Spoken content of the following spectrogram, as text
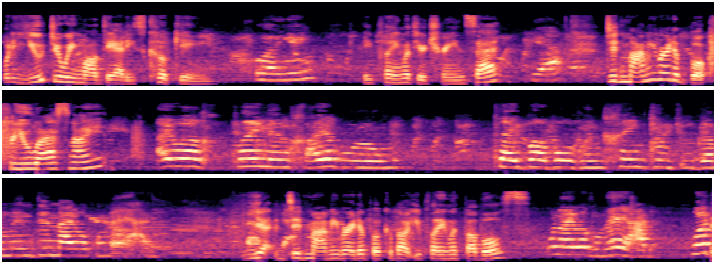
What are you doing while Daddy's cooking? Playing. Are you playing with your train set? Yeah. Did Mommy write a book for you last night? I was playing in higher room. Play bubbles and sink into them and then I was mad. Yeah, did Mommy write a book about you playing with bubbles? When I was mad. What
